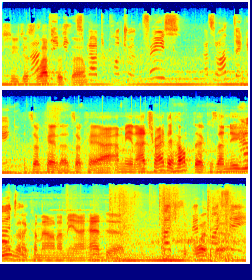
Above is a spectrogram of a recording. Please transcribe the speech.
She just I'm left us it's though. about to punch her in the face. That's what I'm thinking. It's okay. That's okay. I, I mean, I tried to help though because I knew you were Gotcha. gonna come out. I mean, I had to. I Support that.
